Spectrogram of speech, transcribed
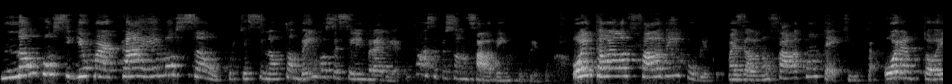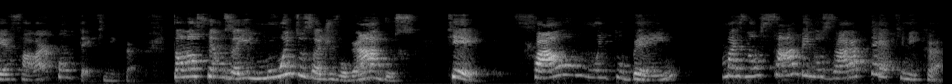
Não conseguiu marcar a emoção, porque senão também você se lembraria. Então essa pessoa não fala bem em público. Ou então ela fala bem em público, mas ela não fala com técnica. Oratória é falar com técnica. Então nós temos aí muitos advogados que falam muito bem, mas não sabem usar a técnica.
